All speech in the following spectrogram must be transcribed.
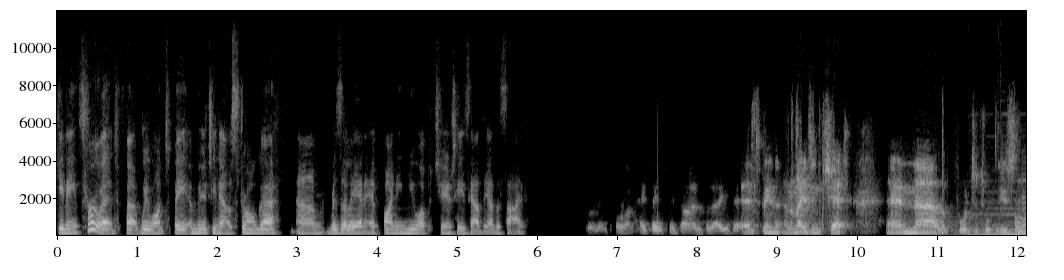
getting through it, but we want to be emerging out stronger, um, resilient, and finding new opportunities out the other side. All right. Hey, thanks for your time today. It's been an amazing chat and uh, look forward to talking to you soon.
